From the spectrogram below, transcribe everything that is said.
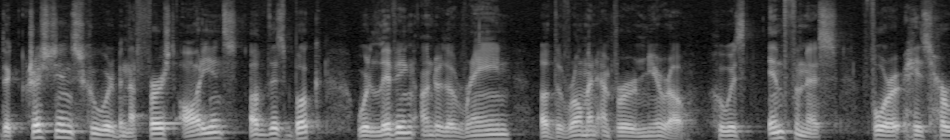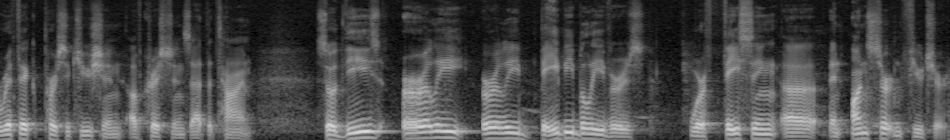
the Christians who would have been the first audience of this book were living under the reign of the Roman Emperor Nero, who was infamous for his horrific persecution of Christians at the time. So these early, early baby believers were facing uh, an uncertain future,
